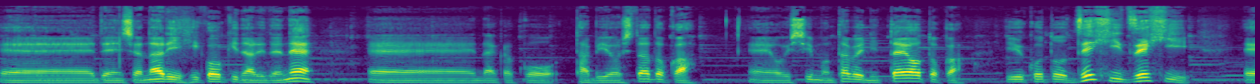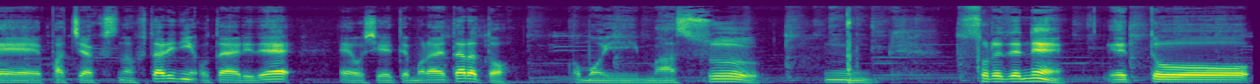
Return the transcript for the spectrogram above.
えー、電車なり飛行機なりでね、えー、なんかこう旅をしたとか、えー、美味しいもの食べに行ったよとかいうことをぜひぜひ、えー、パッチワークスの2人にお便りで、えー、教えてもらえたらと思います。うんそれでねえっと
